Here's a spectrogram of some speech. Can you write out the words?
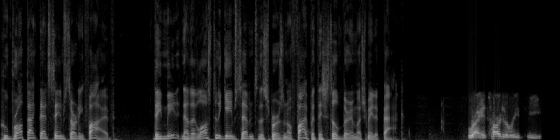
who brought back that same starting five, they made it. Now they lost in a game seven to the Spurs in 05, but they still very much made it back. Right, it's hard to repeat.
